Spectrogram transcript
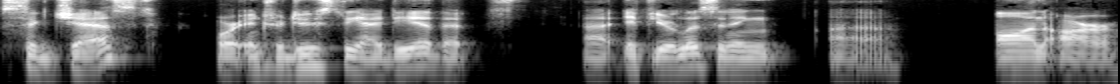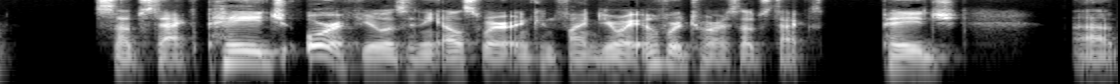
suggest or introduce the idea that uh, if you're listening uh, on our Substack page, or if you're listening elsewhere and can find your way over to our Substack page, uh,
